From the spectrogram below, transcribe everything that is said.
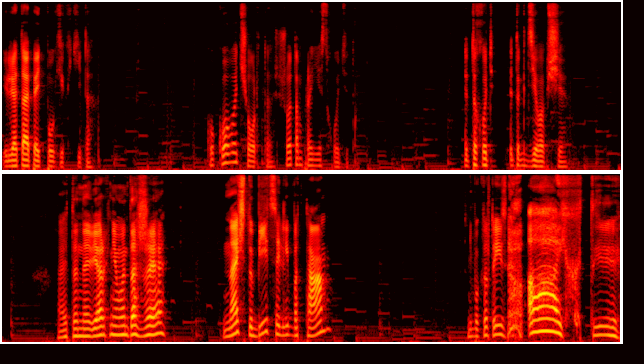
Или это опять пауки какие-то? Какого черта? Что там происходит? Это хоть... Это где вообще? А это на верхнем этаже? Значит, убийца либо там, либо кто-то из... Ай, ты!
